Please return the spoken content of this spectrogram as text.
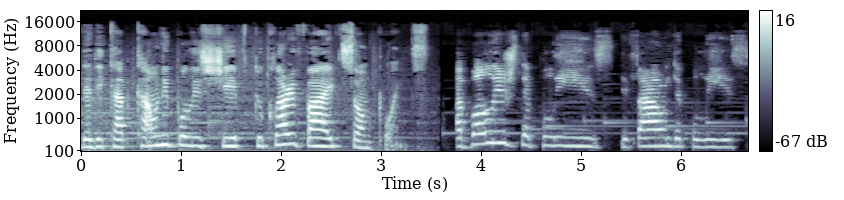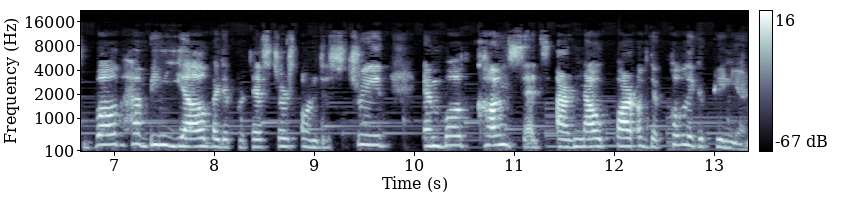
the DeKalb County Police Chief, to clarify some points. Abolish the police, defund the police, both have been yelled by the protesters on the street, and both concepts are now part of the public opinion.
